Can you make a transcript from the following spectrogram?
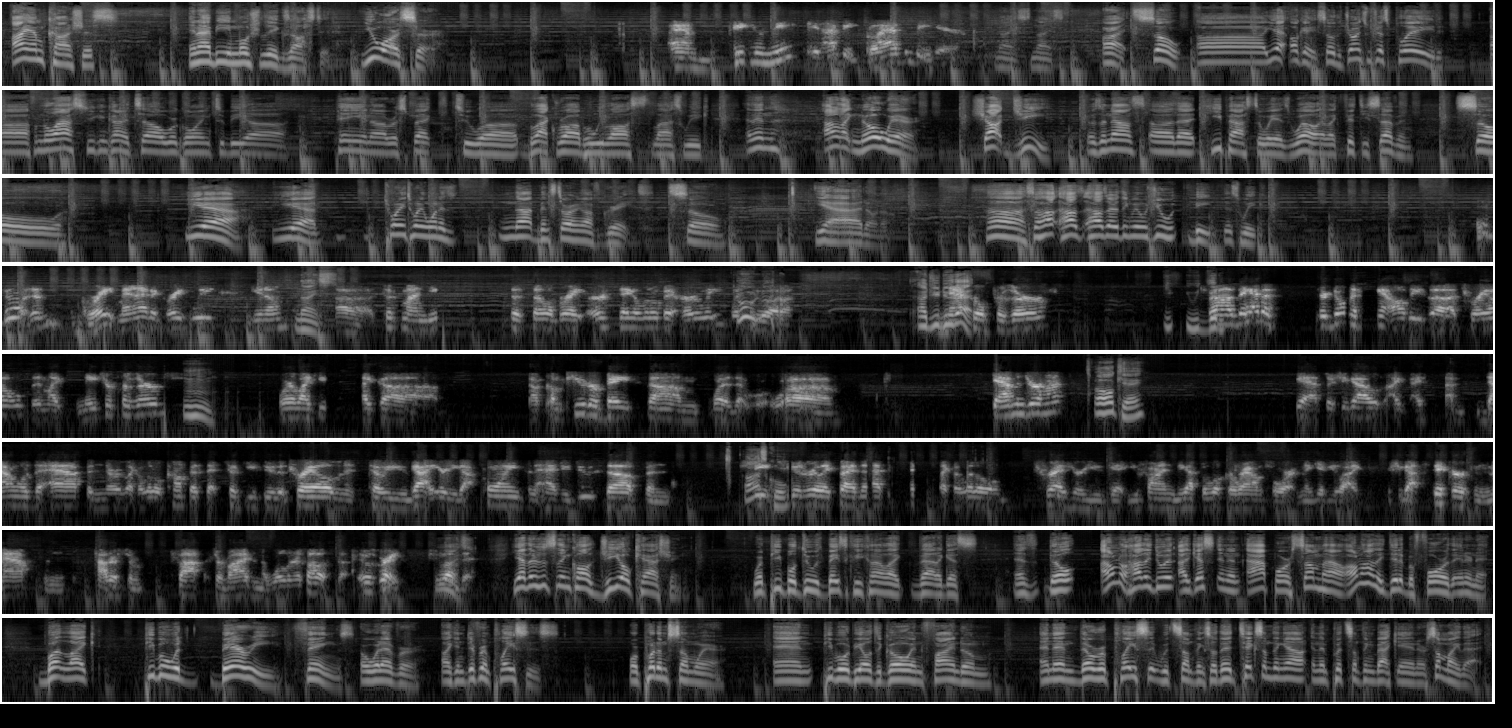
I am conshus, and I be emotionally exhausted. You are, sir. I am Pete Unique, and I'd be glad to be here. Nice, nice. All right, so uh, yeah, okay. So the joints we just played uh, from the last, you can kind of tell we're going to be uh, paying uh, respect to uh, Black Rob, who we lost last week, and then out of like nowhere, Shock G. It was announced uh, that he passed away as well at like 57. So yeah, yeah, 2021 has not been starting off great. So yeah, I don't know. Uh, so how, how's how's everything been with you, Beat, this week? It's doing it's great, man. I had a great week. You know, Nice. uh, took my niece to celebrate Earth Day a little bit early. Went to a How'd you do that? natural preserve. that? You did, Uh, they had a. They're doing a thing at all these uh, trails and like nature preserves mm-hmm. where like you like uh, a computer based um what is it uh, scavenger hunt. Oh, okay. Yeah, so she got I, I, I downloaded the app and there was like a little compass that took you through the trails and it told you you got here, you got points, and it had you do stuff and Oh, that's she, cool. she was really excited. And that's like a little treasure you get. You find you have to look around for it, and they give you like she got stickers and maps and how to sur- survive in the wilderness, all this stuff. It was great. She loved it. Yeah, there's this thing called geocaching. What people do is basically kind of like that, I guess. And they'll, I don't know how they do it. I guess in an app or somehow. I don't know how they did it before the internet, but like people would bury things or whatever, like in different places, or put them somewhere, and people would be able to go and find them, and then they'll replace it with something. So they'd take something out and then put something back in or something like that.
